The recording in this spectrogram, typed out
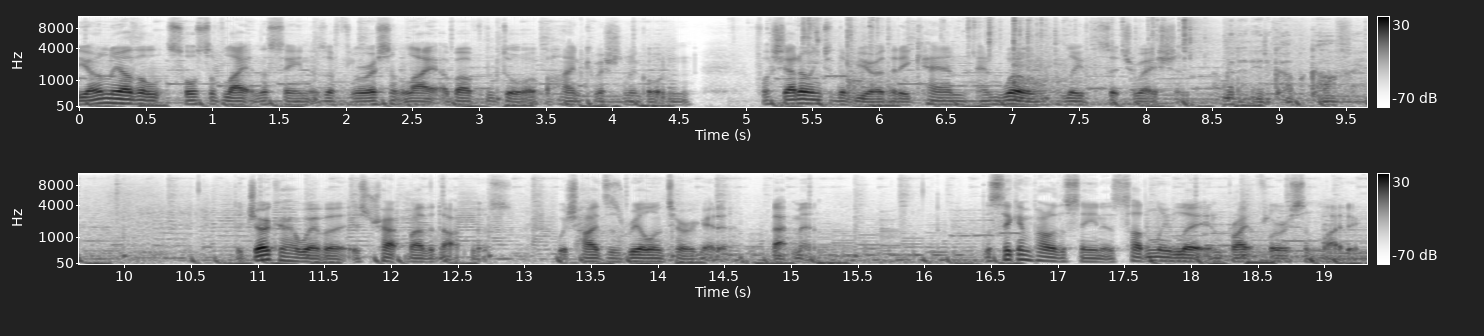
The only other source of light in the scene is a fluorescent light above the door behind Commissioner Gordon, foreshadowing to the viewer that he can and will leave the situation. I'm gonna need a cup of coffee. The Joker, however, is trapped by the darkness, which hides his real interrogator, Batman. The second part of the scene is suddenly lit in bright fluorescent lighting.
